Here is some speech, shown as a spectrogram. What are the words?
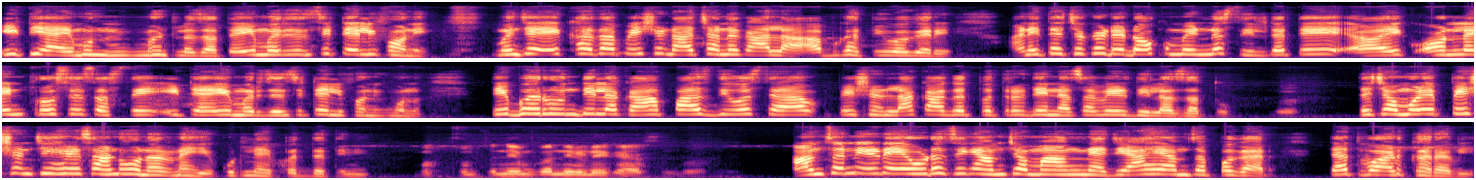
ईटीआय म्हणून म्हटलं जातं. इमर्जन्सी टेलिफोनिक म्हणजे एखादा पेशंट अचानक आला अपघाती वगैरे आणि त्याच्याकडे डॉक्युमेंट नसतील तर ते एक ऑनलाईन प्रोसेस असते ईटीआय इमर्जन्सी टेलिफोनिक म्हणून. ते भरून दिलं का पाच दिवस त्या पेशंटला कागदपत्र देण्याचा वेळ दिला जातो. त्याच्यामुळे पेशंटची हेळसांड होणार नाहीये कुठल्याही पद्धतीने. मग तुमचा नेमका निर्णय काय असेल? आमचा निर्णय एवढाच आहे की आमच्या मागण्या जे आहे आमचा पगार त्यात वाढ करावी.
